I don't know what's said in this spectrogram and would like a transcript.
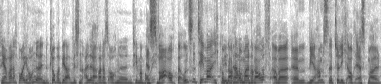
Ja, war das bei euch auch eine, Klopapier, wissen alle, ja. war das auch ein Thema bei es euch? Es war auch bei uns ein Thema, ich komme nachher nochmal drauf, aber ähm, wir haben es natürlich auch erstmal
